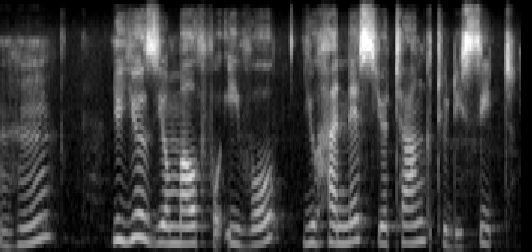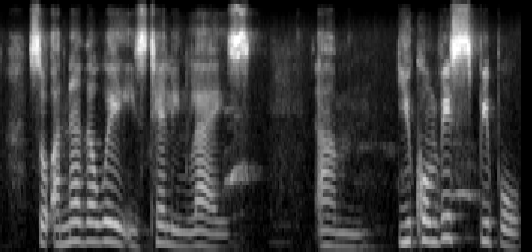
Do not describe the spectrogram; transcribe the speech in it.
Mm-hmm. you use your mouth for evil. You harness your tongue to deceit. So another way is telling lies. Um, you convince people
